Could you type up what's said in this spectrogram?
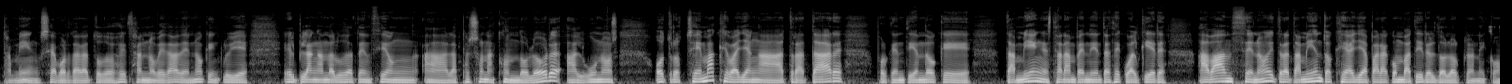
también se abordará todas estas novedades, ¿no? Que incluye el Plan Andaluz de Atención a las Personas con Dolor, algunos otros temas que vayan a tratar, porque entiendo que también estarán pendientes de cualquier avance, ¿no? Y tratamientos que haya para combatir el dolor crónico.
